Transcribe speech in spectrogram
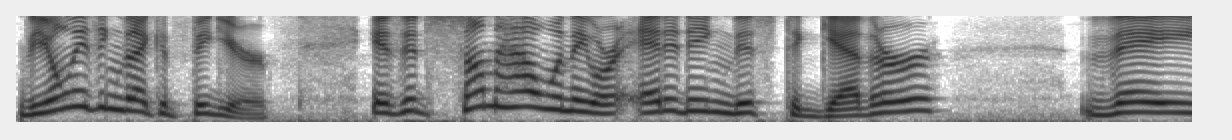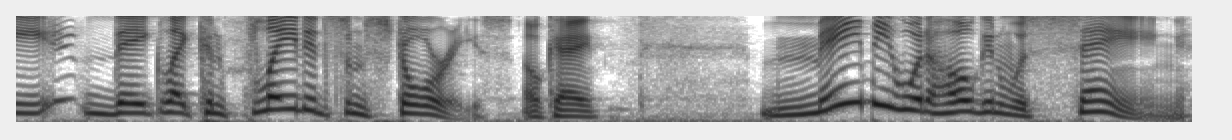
the only thing that I could figure is that somehow when they were editing this together, they they like conflated some stories, okay? Maybe what Hogan was saying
